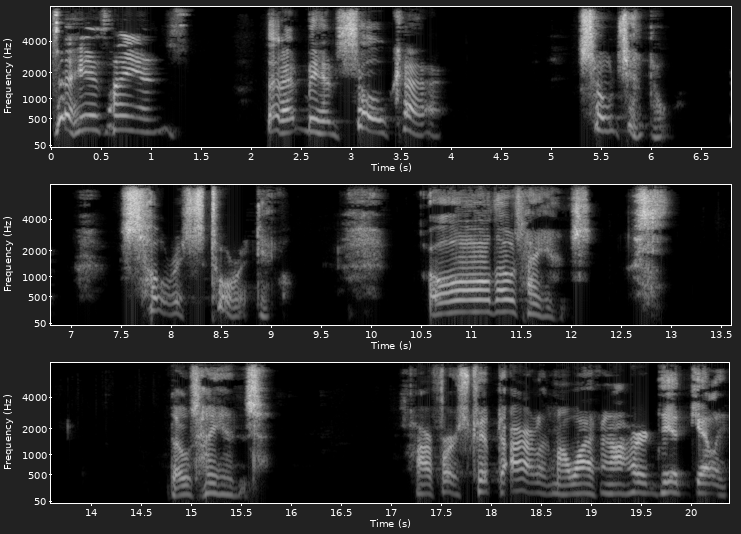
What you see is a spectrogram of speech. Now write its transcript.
to his hands that had been so kind, so gentle, so restorative. Oh, those hands. Those hands. Our first trip to Ireland, my wife and I heard Ted Kelly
